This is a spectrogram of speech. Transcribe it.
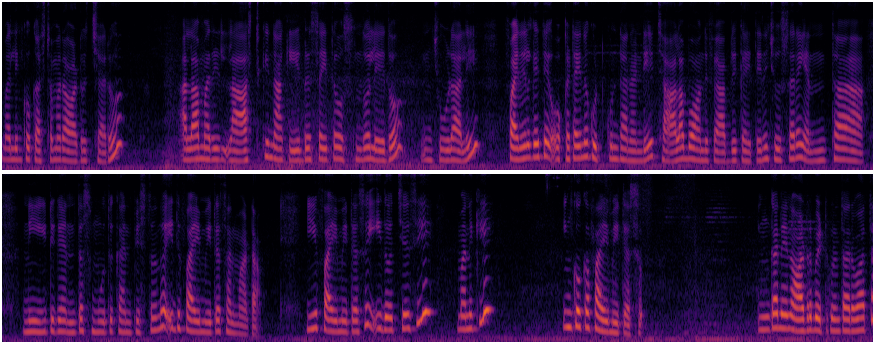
మళ్ళీ ఇంకో కస్టమర్ ఆర్డర్ ఇచ్చారు. అలా మరి లాస్ట్కి నాకు ఏ డ్రెస్ అయితే వస్తుందో లేదో నేను చూడాలి. ఫైనల్గా అయితే ఒకటైనా కుట్టుకుంటానండి. చాలా బాగుంది ఫ్యాబ్రిక్ అయితేనే. చూసారా ఎంత నీట్గా ఎంత స్మూత్గా అనిపిస్తుందో. ఇది ఫైవ్ మీటర్స్ అనమాట ఈ ఫైవ్ మీటర్స్ ఇది వచ్చేసి మనకి ఇంకొక ఫైవ్ మీటర్స్ ఇంకా నేను ఆర్డర్ పెట్టుకున్న తర్వాత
